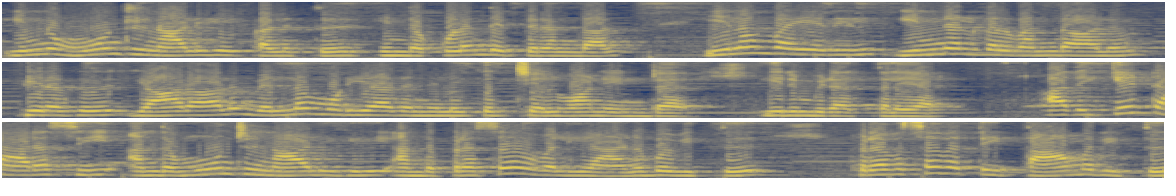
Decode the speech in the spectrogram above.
இன்னும் மூன்று நாளிகை கழித்து இந்த குழந்தை பிறந்தால் இளம் வயதில் இன்னல்கள் வந்தாலும் பிறகு யாராலும் வெல்ல முடியாத நிலைக்கு செல்வான் என்றார் இரும்பிடத்தலையார் அதை கேட்ட அரசி அந்த மூன்று நாளிகை அந்த பிரசவ வழியை அனுபவித்து பிரசவத்தை தாமதித்து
